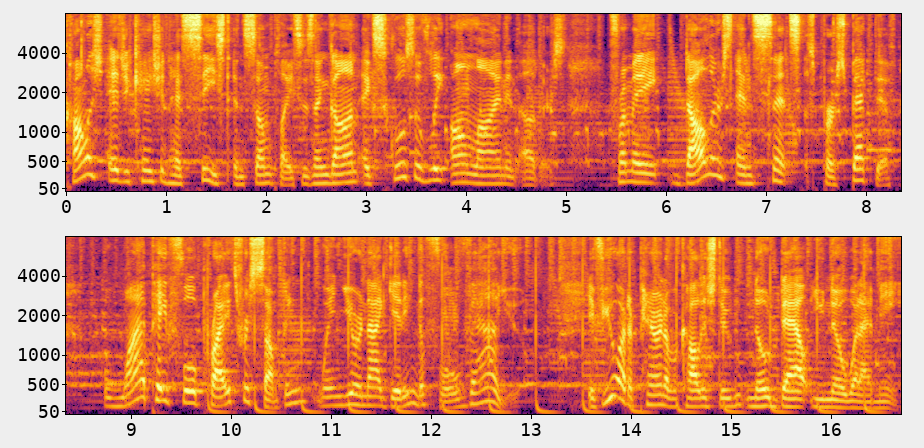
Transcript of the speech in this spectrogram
College education has ceased in some places and gone exclusively online in others. From a dollars and cents perspective, why pay full price for something when you're not getting the full value? If you are the parent of a college student, no doubt you know what I mean.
